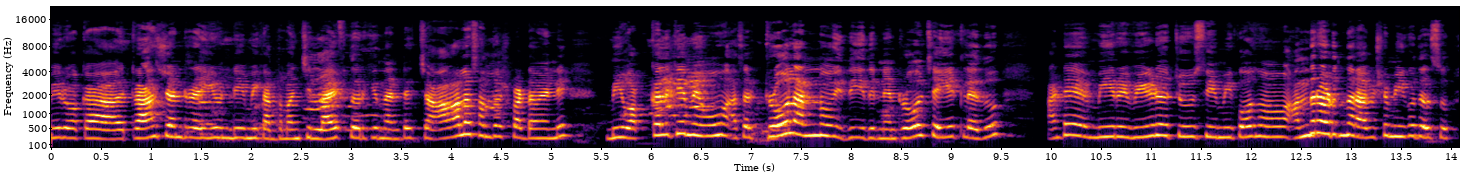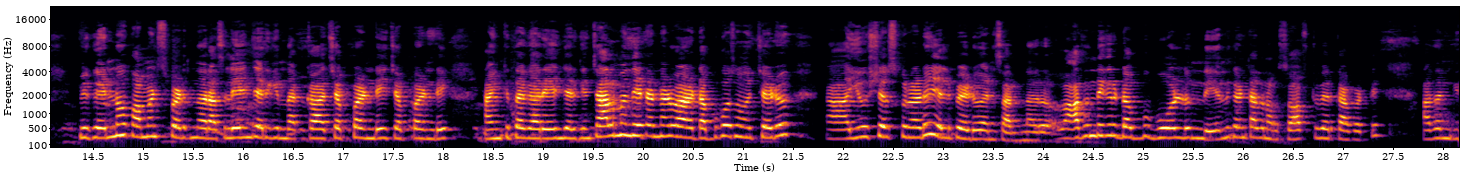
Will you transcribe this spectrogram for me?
మీరు ఒక ట్రాన్స్జెండర్ అయ్యి ఉండి మీకు అంత మంచి లైఫ్ దొరికిందంటే చాలా సంతోషపడ్డామండి. మీ ఒక్కరికే మేము అసలు ట్రోల్ అన్ను ఇది ఇది నేను ట్రోల్ చేయట్లేదు. అంటే మీరు ఈ వీడియో చూసి మీకోసం అందరూ అడుగుతున్నారు ఆ విషయం మీకు తెలుసు. మీకు ఎన్నో కామెంట్స్ పెడుతున్నారు. అసలు ఏం జరిగింది అక్క? చెప్పండి చెప్పండి. అంకిత గారు ఏం జరిగింది? చాలామంది ఏంటన్నాడు వాడు డబ్బు కోసం వచ్చాడు యూజ్ చేసుకున్నాడు వెళ్ళిపోయాడు అని అంటున్నారు. అతని దగ్గర డబ్బు బోల్డ్ ఉంది. ఎందుకంటే అతను ఒక సాఫ్ట్వేర్ కాబట్టి అతనికి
